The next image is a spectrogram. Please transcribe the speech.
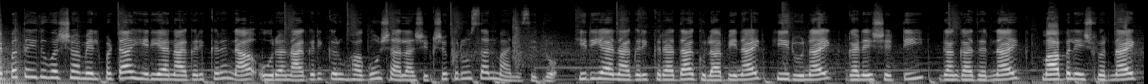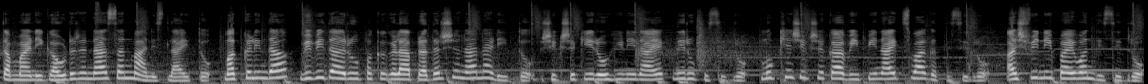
ಎಪ್ಪತ್ತೈದು ವರ್ಷ ಮೇಲ್ಪಟ್ಟ ಹಿರಿಯ ನಾಗರಿಕರನ್ನ ಊರ ನಾಗರಿಕರು ಹಾಗೂ ಶಾಲಾ ಶಿಕ್ಷಕರು ಸನ್ಮಾನಿಸಿದ್ರು. ಹಿರಿಯ ನಾಗರಿಕರಾದ ಗುಲಾಬಿ ನಾಯ್ಕ್, ಹೀರು ನಾಯ್ಕ್, ಗಣೇಶ್ ಶೆಟ್ಟಿ, ಗಂಗಾಧರ್ ನಾಯ್ಕ್, ಮಾಬಲೇಶ್ವರ್ ನಾಯ್ಕ್, ತಮ್ಮಾಣಿ ಗೌಡರನ್ನ ಸನ್ಮಾನಿಸಲಾಯಿತು. ಮಕ್ಕಳಿಂದ ವಿವಿಧ ರೂಪಕಗಳ ಪ್ರದರ್ಶನ ನಡೆಯಿತು. ಶಿಕ್ಷಕಿ ರೋಹಿಣಿ ನಾಯಕ್ ನಿರೂಪಿಸಿದ್ರು. ಮುಖ್ಯ ಶಿಕ್ಷಕ ವಿಪಿ ನಾಯ್ಕ್ ಸ್ವಾಗತಿಸಿದ್ರು. ಅಶ್ವಿನಿ ಪೈ ವಂದಿಸಿದ್ರು.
